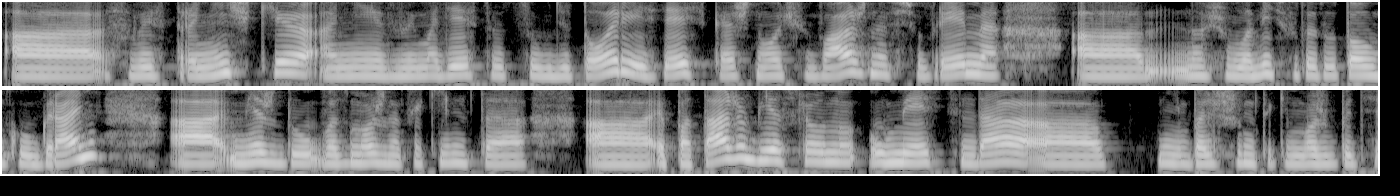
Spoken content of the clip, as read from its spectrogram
а, свои странички, они взаимодействуют с аудиторией. Здесь, конечно, очень важно все время а, ну, в общем, ловить вот эту тонкую грань между, возможно, каким-то эпатажем, если он уместен, да, а, небольшим таким, может быть,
